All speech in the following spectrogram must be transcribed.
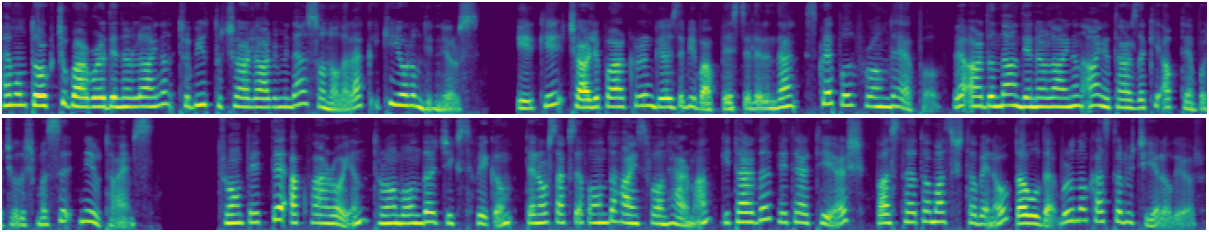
Hammond Dorkçu Barbara Dennerline'ın Tribute to Charlie albümünden son olarak iki yorum dinliyoruz. İlki Charlie Parker'ın Gözde Bebop bestelerinden Scrapple from the Apple ve ardından Dennerline'ın aynı tarzdaki uptempo çalışması New Times. Trompette Ak van Rooyen, trombonda Jix Wiggum, tenor saksafonda Heinz von Hermann, gitarda Peter Tiersch, basta Thomas Stabenow, davulda Bruno Castellucci yer alıyor.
